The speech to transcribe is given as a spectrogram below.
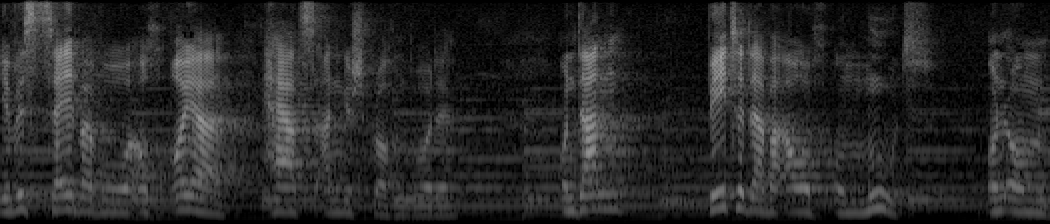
Ihr wisst selber, wo auch euer Herz angesprochen wurde. Und dann betet aber auch um Mut und um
